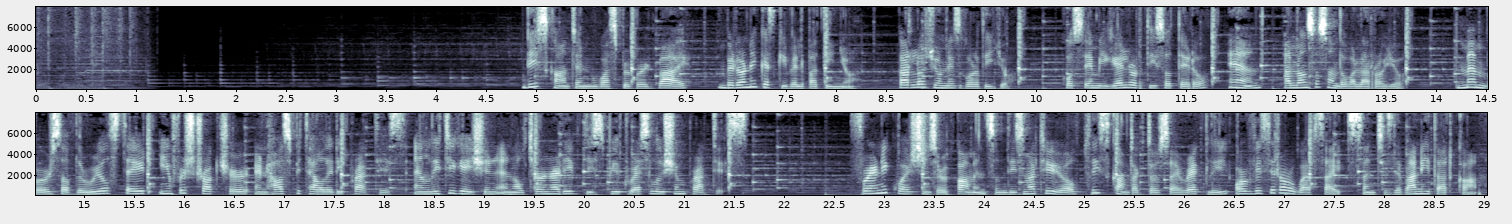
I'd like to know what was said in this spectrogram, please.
This content was prepared by Verónica Esquivel Patiño, Carlos Yunes Gordillo, José Miguel Ortiz Otero, and Alonso Sandoval Arroyo. members of the real estate, infrastructure, and hospitality practice, and litigation and alternative dispute resolution practice. For any questions or comments on this material, please contact us directly or visit our website, sanchezdevanny.com.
